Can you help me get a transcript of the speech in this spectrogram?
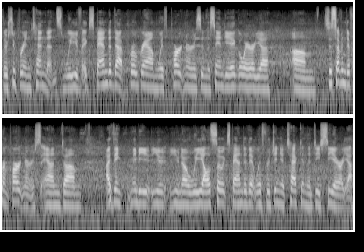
their superintendents. We've expanded that program with partners in the San Diego area um, to seven different partners. and. Um, I think maybe you, you know we also expanded it with Virginia Tech in the DC area.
